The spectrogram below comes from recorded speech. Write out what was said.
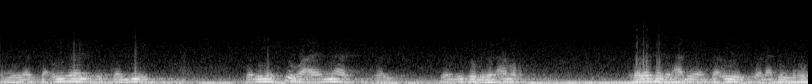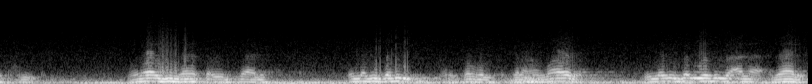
ومن تأويلا للتنجيل ولمشوه على الناس ويلبسوا به الأمر. وليس في الحقيقة تأويل ولكنه تحريف. ولا يجوز هذا التأويل الثالث إلا بدليل يعني الكلام الظاهر إلا بدليل يدل على ذلك.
